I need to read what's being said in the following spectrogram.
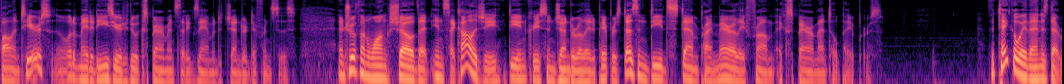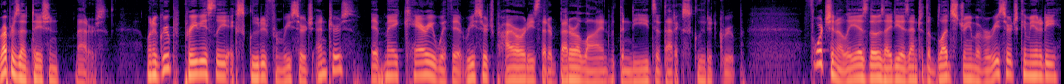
volunteers, it would have made it easier to do experiments that examined gender differences. And Truffa and Wong show that in psychology, the increase in gender related papers does indeed stem primarily from experimental papers. The takeaway then is that representation matters. When a group previously excluded from research enters, it may carry with it research priorities that are better aligned with the needs of that excluded group. Fortunately, as those ideas enter the bloodstream of a research community,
